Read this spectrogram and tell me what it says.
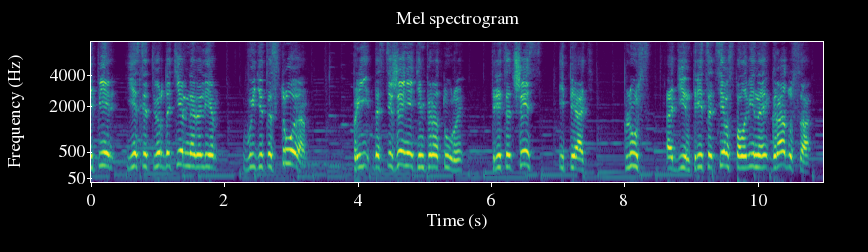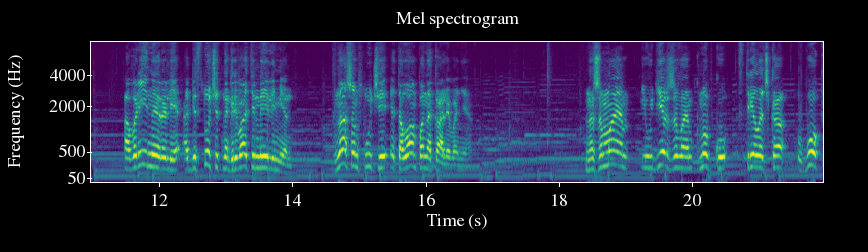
Теперь, если твердотельное реле выйдет из строя, при достижении температуры 36,5 плюс 1, 37,5 градуса, аварийное реле обесточит нагревательный элемент. В нашем случае это лампа накаливания. Нажимаем и удерживаем кнопку стрелочка в бок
